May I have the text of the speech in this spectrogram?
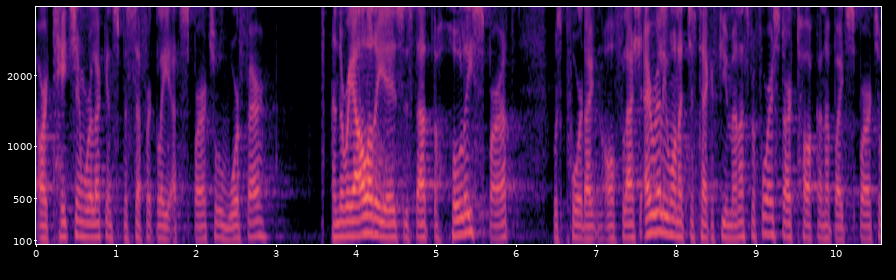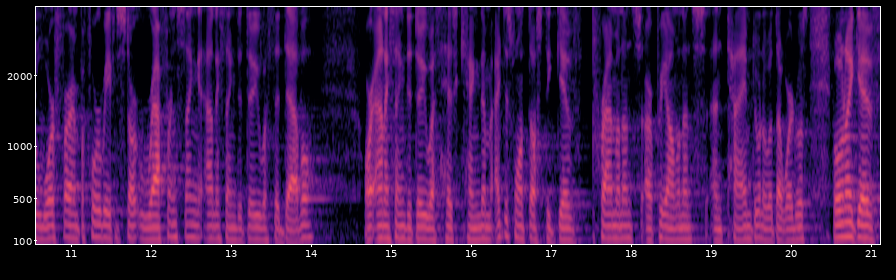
our teaching. We're looking specifically at spiritual warfare. And the reality is, is that the Holy Spirit was poured out in all flesh. I really want to just take a few minutes before I start talking about spiritual warfare and before we even start referencing anything to do with the devil or anything to do with his kingdom. I just want us to give preeminence or preeminence and time. Don't know what that word was. But when I give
